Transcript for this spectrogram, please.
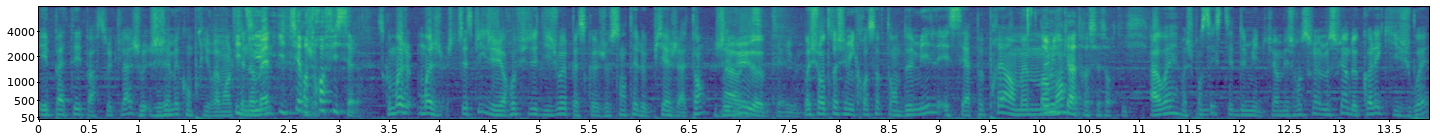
épaté par ce truc-là. Je- J'ai jamais compris vraiment le phénomène. ils tirent trois ficelles. Parce que moi, je, moi, je t'explique, j'ai refusé d'y jouer parce que je sentais le piège à temps. J'ai Ah vu. ouais, euh, c'est terrible. moi, je suis rentré chez Microsoft en 2000 et c'est à peu près en même moment. 2004 c'est sorti. Ah ouais, moi, je pensais que c'était 2000. Tu vois, mais je me souviens, me souviens de collègues qui jouaient,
